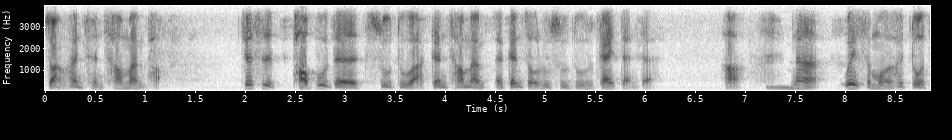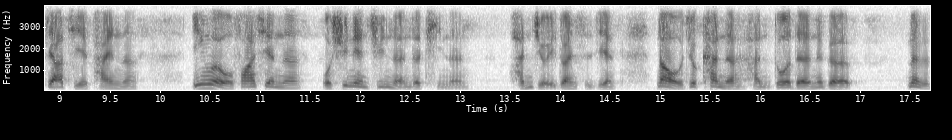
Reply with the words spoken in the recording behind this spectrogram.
转换成超慢跑，就是跑步的速度啊，跟超慢呃跟走路速度是盖等的。好，那为什么会多加节拍呢？因为我发现呢，我训练军人的体能很久一段时间，那我就看了很多的那个那个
